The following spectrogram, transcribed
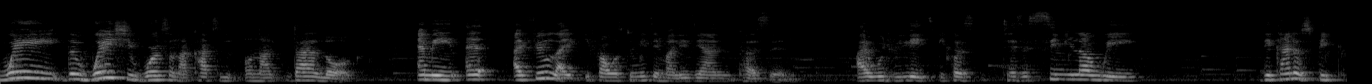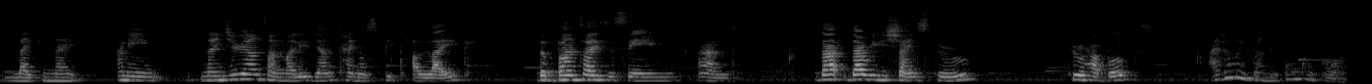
way the way she works on a cat on a dialogue, I mean, I, I feel like if I was to meet a Malaysian person, I would relate because there's a similar way they kind of speak like Ni- I mean Nigerians and Malaysians kind of speak alike. The banter is the same and that that really shines through through her books. I don't know if that made oh my god,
